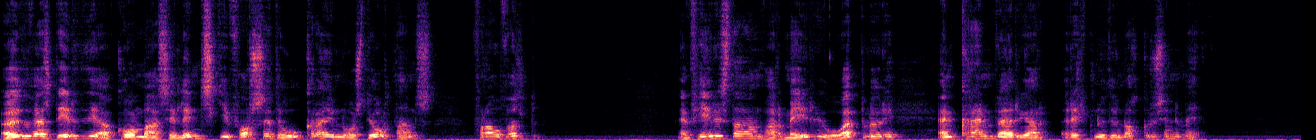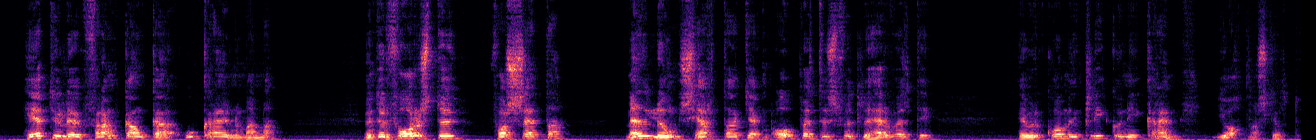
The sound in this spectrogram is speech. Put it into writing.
Auðveld yrði að koma að Selenski fórseti Úkrænu og stjórn hans frá völdum. En fyrirstaðan var meiri og öfluri en kremverjar reknuðu nokkru sinni með. Hetjuleg framganga Úkrænumanna undir fórustu fórseta með ljónshjarta gegn óbeltisfullu herrveldi hefur komið klíkunni í Kreml í opna skjöldu.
